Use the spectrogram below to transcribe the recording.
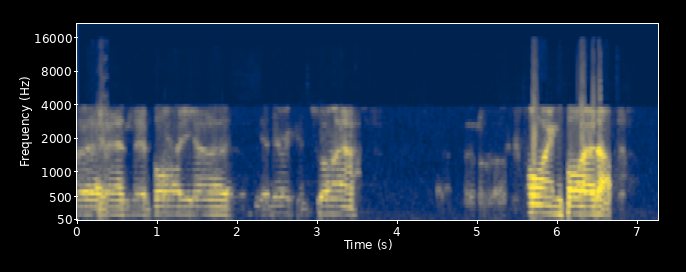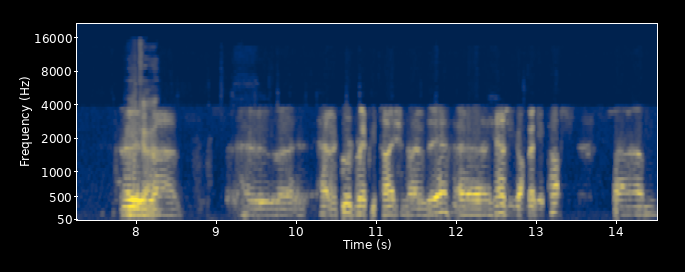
uh, Yep. and they're by uh, the American sire uh, Flying Fired Up, who Okay. Uh, who uh, had a good reputation over there. Uh, he hasn't got many pups. Um,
